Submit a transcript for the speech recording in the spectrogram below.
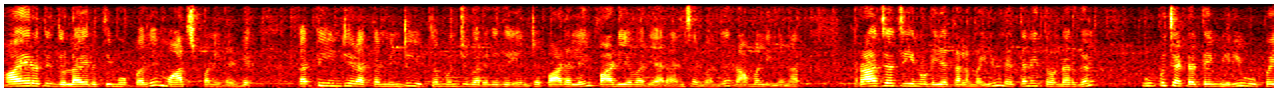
ஆயிரத்தி தொள்ளாயிரத்தி முப்பது மார்ச் பன்னிரெண்டு கத்தியின்றி ரத்தமின்றி யுத்தம் ஒன்று வருகிறது என்ற பாடலை பாடியவர் யார்? ஆன்சர் வந்து ராமலிங்கனார். ராஜாஜியினுடைய தலைமையில் எத்தனை தொண்டர்கள் உப்பு சட்டத்தை மீறி உப்பை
